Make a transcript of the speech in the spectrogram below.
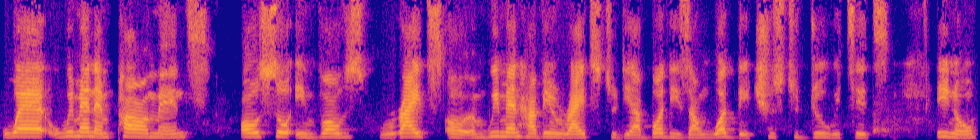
Where women empowerment also involves rights or um, women having rights to their bodies and what they choose to do with it, you know.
